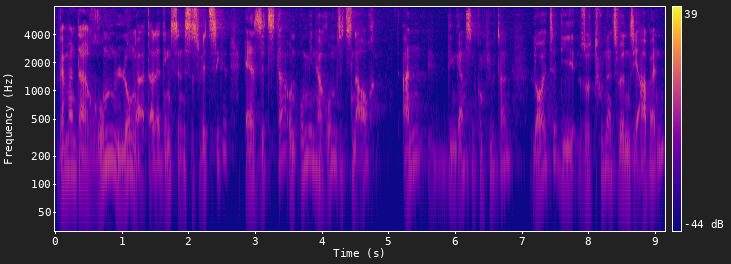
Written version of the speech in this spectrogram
Wenn man da rumlungert allerdings, dann ist das Witzige, er sitzt da und um ihn herum sitzen auch an den ganzen Computern Leute, die so tun, als würden sie arbeiten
